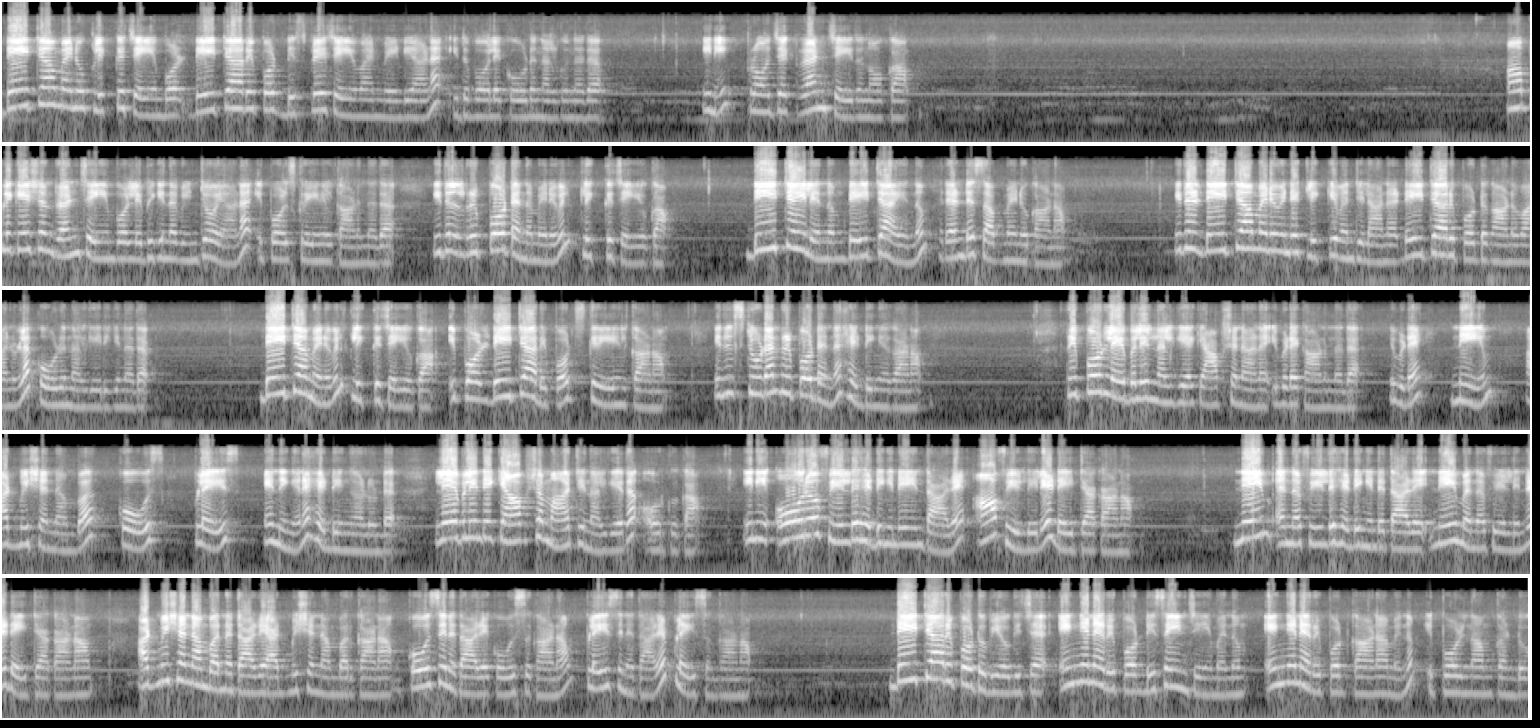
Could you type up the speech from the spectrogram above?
ഡേറ്റ മെനു ക്ലിക്ക് ചെയ്യുമ്പോൾ ഡേറ്റ റിപ്പോർട്ട് ഡിസ്പ്ലേ ചെയ്യുവാൻ വേണ്ടിയാണ് ഇതുപോലെ കോഡ് നൽകുന്നത്. ഇനി പ്രോജക്റ്റ് റൺ ചെയ്ത് നോക്കാം. ആപ്ലിക്കേഷൻ റൺ ചെയ്യുമ്പോൾ ലഭിക്കുന്ന വിൻഡോയാണ് ഇപ്പോൾ സ്ക്രീനിൽ കാണുന്നത്. ഇതിൽ റിപ്പോർട്ട് എന്ന മെനുവിൽ ക്ലിക്ക് ചെയ്യുക. ഡീറ്റെയിൽ എന്നും ഡേറ്റ എന്നും രണ്ട് സബ് മെനു കാണാം. ഇതിൽ ഡേറ്റ മെനുവിന്റെ ക്ലിക്ക് ഇവന്റിലാണ് ഡേറ്റ റിപ്പോർട്ട് കാണുവാനുള്ള കോഡ് നൽകിയിരിക്കുന്നത്. ഡേറ്റ മെനുവിൽ ക്ലിക്ക് ചെയ്യുക. ഇപ്പോൾ ഡേറ്റ റിപ്പോർട്ട് സ്ക്രീനിൽ കാണാം. ഇതിൽ സ്റ്റുഡന്റ് റിപ്പോർട്ട് എന്ന ഹെഡിങ് കാണാം. റിപ്പോർട്ട് ലേബലിൽ നൽകിയ ക്യാപ്ഷനാണ് ഇവിടെ കാണുന്നത്. ഇവിടെ name admission number course place എന്നിങ്ങനെ ഹെഡിങ്ങുകളുണ്ട് ലേബലിന്റെ ക്യാപ്ഷൻ മാറ്റി നൽകിയത് ഓർക്കുക. ഇനി ഓരോ ഫീൽഡ് ഹെഡിങ്ങിന്റെയും താഴെ ആ ഫീൽഡിലെ ഡേറ്റ കാണാം. നെയിം എന്ന ഫീൽഡ് ഹെഡിങ്ങിന്റെ താഴെ നെയിം എന്ന ഫീൽഡിന്റെ ഡേറ്റ കാണാം. അഡ്മിഷൻ നമ്പറിന് താഴെ അഡ്മിഷൻ നമ്പർ കാണാം. കോഴ്സിന് താഴെ കോഴ്സ് കാണാം. പ്ലേസിന് താഴെ പ്ലേസും കാണാം. ഡേറ്റ റിപ്പോർട്ട് ഉപയോഗിച്ച് എങ്ങനെ റിപ്പോർട്ട് ഡിസൈൻ ചെയ്യുമെന്നും എങ്ങനെ റിപ്പോർട്ട് കാണാമെന്നും ഇപ്പോൾ നാം കണ്ടു.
